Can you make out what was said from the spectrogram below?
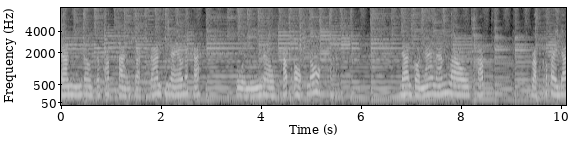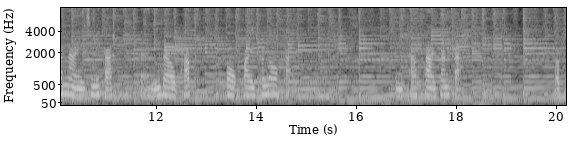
ด้านนี้เราจะพับต่างจากด้านที่แล้วนะคะ ตัวนี้เราพับออกนอกค่ะ ด้านก่อนหน้านั้นเราพับกลับเข้าไปด้านในใช่ไหมคะ แต่อันนี้เราพับออกไปข้างนอกค่ะเห็นไหมคะต่างกันค่ะ ต่อไป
